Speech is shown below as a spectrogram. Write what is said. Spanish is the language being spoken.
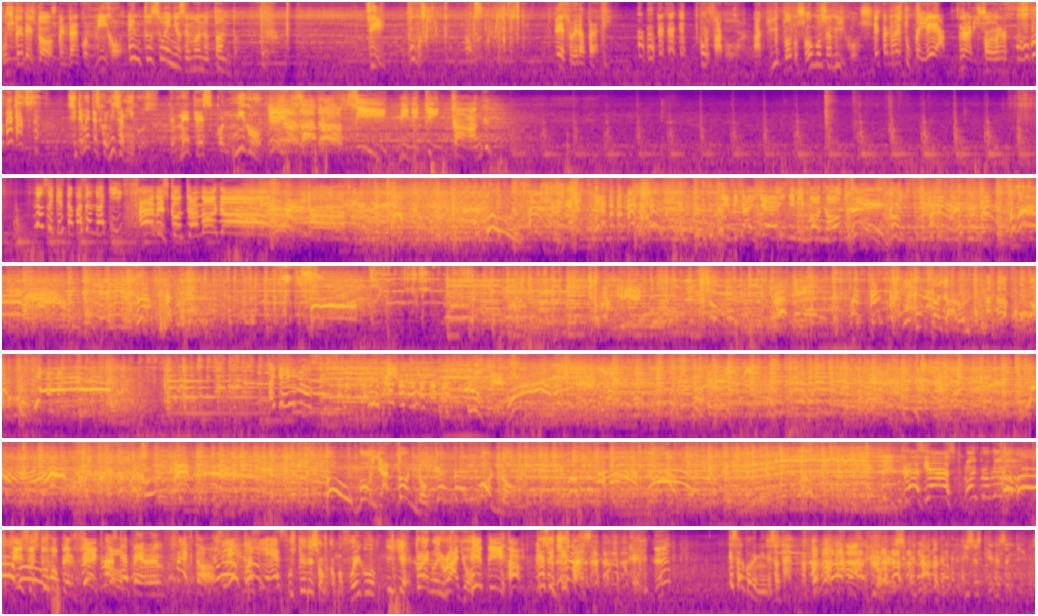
Ustedes dos vendrán conmigo. En tus sueños de mono tonto. Sí. Eso era para ti. Por favor, aquí todos somos amigos. Esta no es tu pelea, narizón. Si te metes con mis amigos, te metes conmigo. ¡Y nosotros! ¡Sí, Mini King Kong! ¿Fallaron? ¡Hay que irnos! ¿Los llevo? ¡Uh! ¡Muy a tono perfecto! ¡Más que perfecto! Sí, así es. Ustedes son como fuego y hielo. ¡Trueno y rayo! ¡Hippie Hop! ¡Queso y chispas! ¿Eh? Es algo de Minnesota. No es. Nada de lo que dices tiene sentido.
